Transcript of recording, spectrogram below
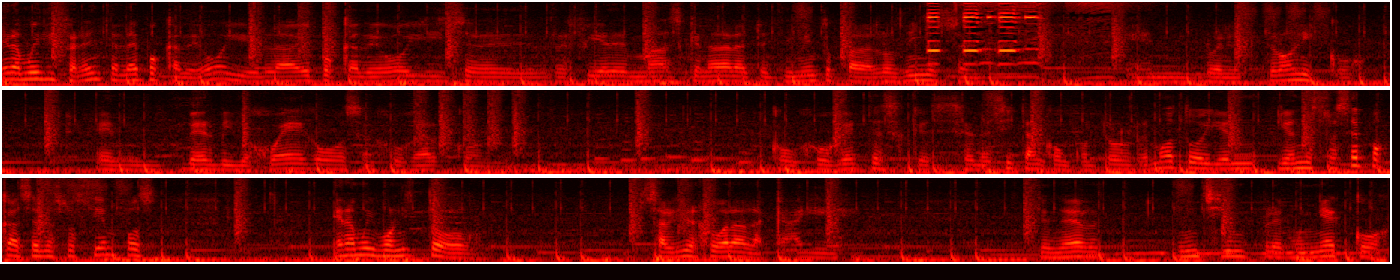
era muy diferente a la época de hoy. La época de hoy se refiere más que nada al entretenimiento para los niños en, lo electrónico, en ver videojuegos, en jugar con, con juguetes que se necesitan con control remoto. Y en, y en nuestras épocas, en nuestros tiempos, era muy bonito salir a jugar a la calle, tener un simple muñeco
